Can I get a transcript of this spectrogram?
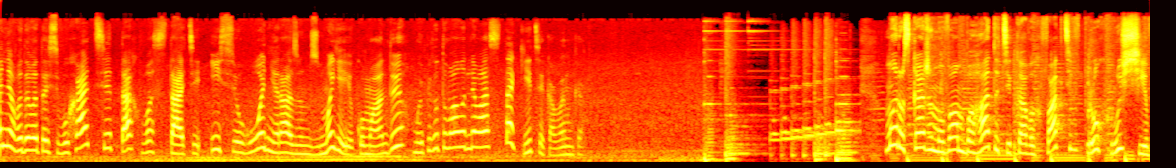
вітання! Ви дивитесь вухатці та хвостаті. І сьогодні разом з моєю командою ми підготували для вас такі цікавинки. Ми розкажемо вам багато цікавих фактів про хрущів.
